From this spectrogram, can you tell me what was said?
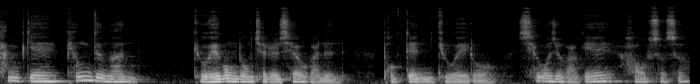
함께 평등한 교회 공동체를 세워가는 복된 교회로 세워져 가게 하옵소서.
